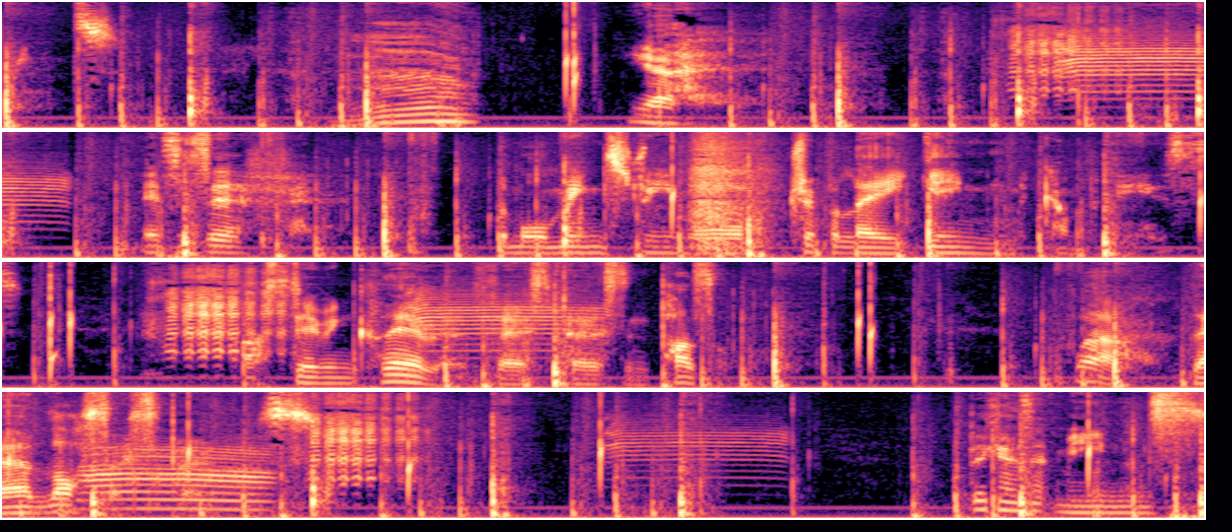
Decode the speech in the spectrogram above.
point. Yeah. It's as if the more mainstream or AAA game companies are steering clear of first person puzzle. Well, they're lost, I suppose. Because it means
